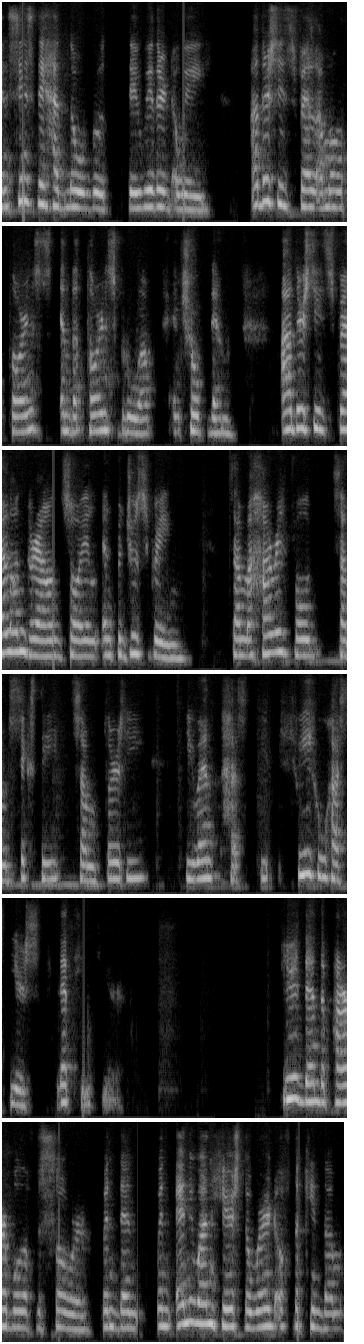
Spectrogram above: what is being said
And since they had no root, they withered away. Other seeds fell among thorns, and the thorns grew up and choked them. Other seeds fell on ground soil and produced grain, some a hundredfold, some sixty, some thirty. He went has he who has ears, let him hear. Hear then the parable of the sower. When then when anyone hears the word of the kingdom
